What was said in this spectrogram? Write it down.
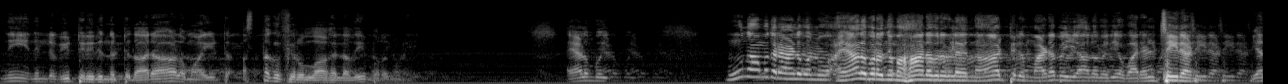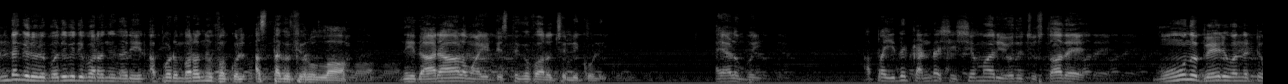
നീ നിന്റെ വീട്ടിലിരുന്നിട്ട് ധാരാളമായിട്ട് അസ്തഗ്ഫിറുല്ലാഹ് അല്ലതീം പറഞ്ഞു അയാളും പോയി. മൂന്നാമതൊരാൾ വന്നു. അയാൾ പറഞ്ഞു മഹാനവറുകളെ നാട്ടിൽ മഴ പെയ്യാതെ വലിയ വരൾച്ചയിലാണ്. എന്തെങ്കിലും ഒരു പൊതുവിധി പറഞ്ഞു തരീൻ. അപ്പോഴും പറഞ്ഞു ഫക്കുൽ അസ്തഗ്ഫിറുല്ലാ. നീ ധാരാളമായിട്ട് ഇസ്തഗുഫാർ ചൊല്ലിക്കോളി. അയാളും പോയി. അപ്പൊ ഇത് കണ്ട ശിഷ്യന്മാർ ചോദിച്ചു ഉസ്താദെ മൂന്ന് പേര് വന്നിട്ട്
